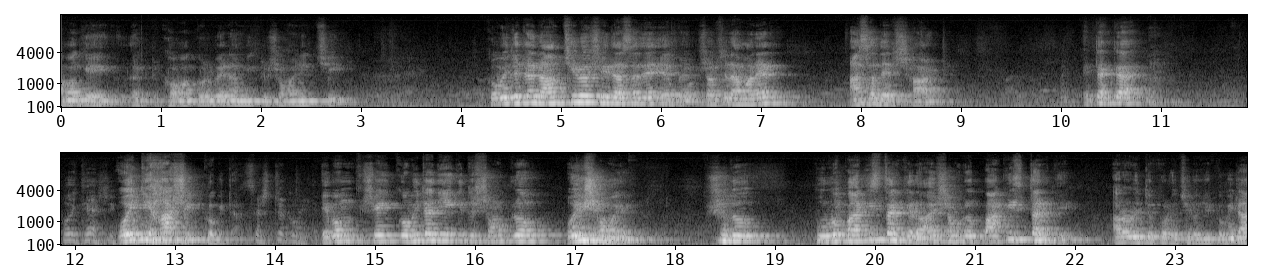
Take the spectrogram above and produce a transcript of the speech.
আমাকে একটু ক্ষমা করবেন আমি একটু সময় নিচ্ছি। কবিতাটার নাম ছিল সেই আসাদের শামসুর রহমানের আসাদের শার্ট এটা একটা ঐতিহাসিক। কবিতা। এবং সেই কবিতা দিয়ে কিন্তু সমগ্র ওই সময়ে শুধু পূর্ব পাকিস্তানকে নয় সমগ্র পাকিস্তানকে আলোড়িত করেছিল যে কবিতা।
